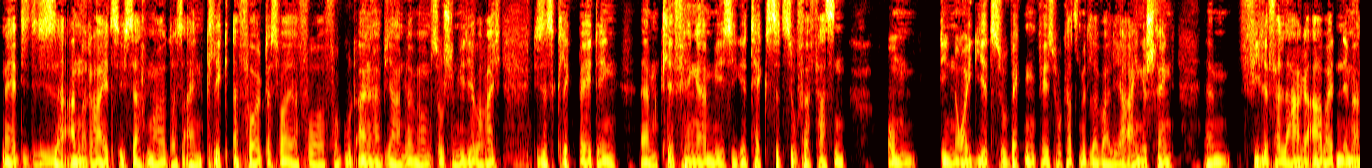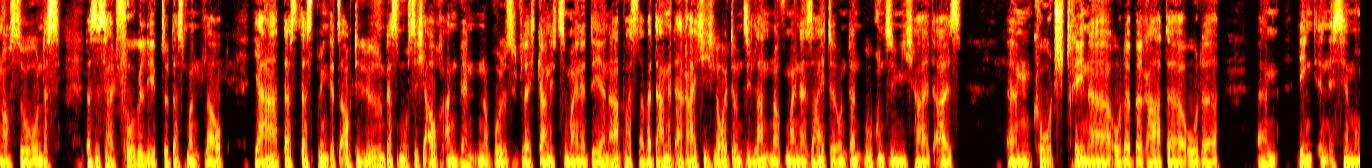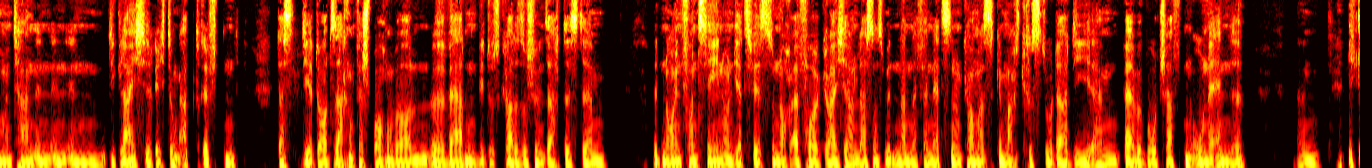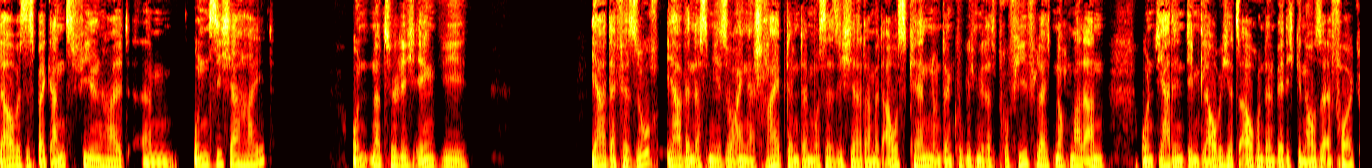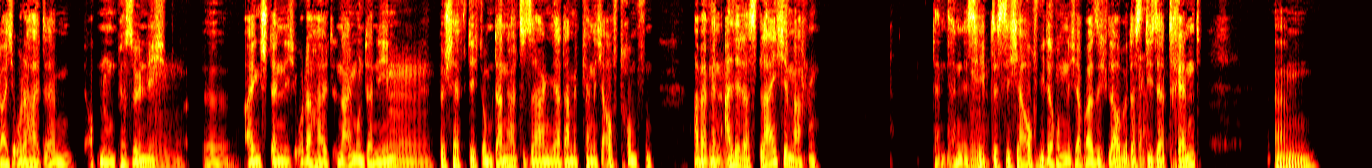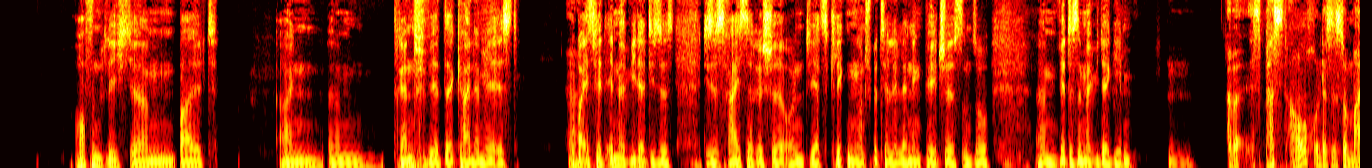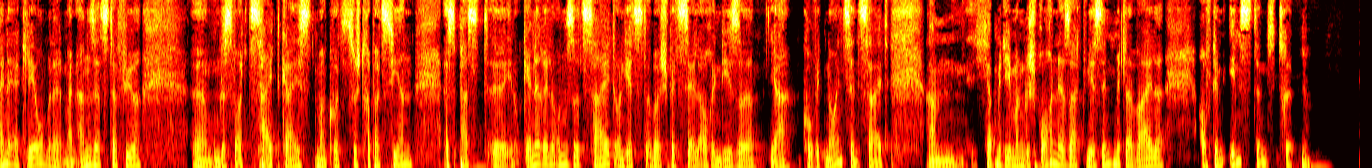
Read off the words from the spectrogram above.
Naja, die, dieser Anreiz, ich sag mal, dass ein Klick erfolgt, das war ja vor, vor gut eineinhalb Jahren, bleiben wir im Social Media Bereich, dieses Clickbaiting, ähm, Cliffhanger-mäßige Texte zu verfassen, um die Neugier zu wecken. Facebook hat es mittlerweile ja eingeschränkt. Ähm, viele Verlage arbeiten immer noch so und das, das ist halt vorgelebt, so dass man glaubt, ja, das, das bringt jetzt auch die Lösung, das muss ich auch anwenden, obwohl es vielleicht gar nicht zu meiner DNA passt. Aber damit erreiche ich Leute und sie landen auf meiner Seite und dann buchen sie mich halt als ähm, Coach, Trainer oder Berater oder ähm, LinkedIn ist ja momentan in, in, in die gleiche Richtung abdriftend dass dir dort Sachen versprochen worden äh, werden, wie du es gerade so schön sagtest, ähm, mit neun von zehn und jetzt wirst du noch erfolgreicher und lass uns miteinander vernetzen und kaum hast es gemacht, kriegst du da die ähm, Werbebotschaften ohne Ende. Ähm, ich glaube, es ist bei ganz vielen halt ähm, Unsicherheit und natürlich irgendwie ja, der Versuch, ja, wenn das mir so einer schreibt, dann, dann muss er sich ja damit auskennen und dann gucke ich mir das Profil vielleicht nochmal an und ja, dem, dem glaube ich jetzt auch und dann werde ich genauso erfolgreich oder halt, ähm, ob nun persönlich, mhm. äh, eigenständig oder halt in einem Unternehmen mhm. beschäftigt, um dann halt zu sagen, ja, damit kann ich auftrumpfen. Aber wenn mhm. alle das Gleiche machen, dann, dann ist, mhm. hebt es sich ja auch wiederum nicht ab. Also ich glaube, dass ja. dieser Trend ähm, hoffentlich ähm, bald ein ähm, Trend wird, der keiner mehr ist. Ja. Wobei es wird immer wieder dieses, dieses reißerische und jetzt klicken und spezielle Landingpages und so, ähm, wird es immer wieder geben. Mhm. Aber es passt auch, und das ist so meine Erklärung oder mein Ansatz dafür, ähm, um das Wort Zeitgeist mal kurz zu strapazieren. Es passt äh, in, generell in unsere Zeit und jetzt aber speziell auch in diese ja, Covid-19-Zeit. Ähm, ich habe mit jemandem gesprochen, der sagt, wir sind mittlerweile auf dem Instant-Trip.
